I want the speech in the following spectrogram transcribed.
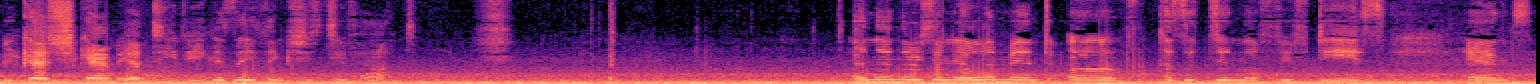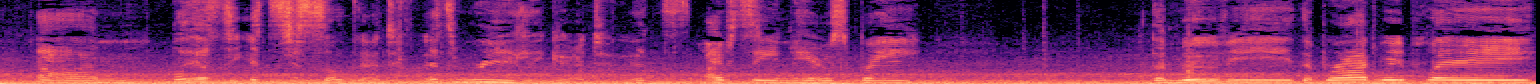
Because she can't be on TV because they think she's too fat. And then there's an element of, because it's in the 50s, and um, well, you'll see, it's just so good. It's really good. It's I've seen Hairspray, the movie, the Broadway play.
